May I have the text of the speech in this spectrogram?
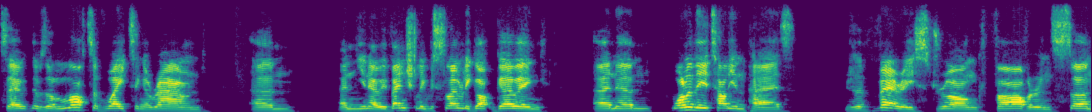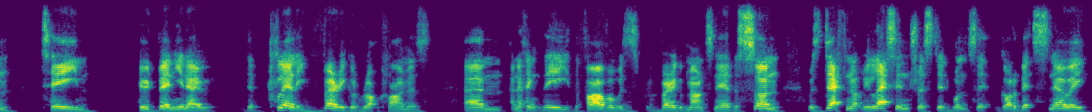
So there was a lot of waiting around. Um, and, you know, eventually we slowly got going. And um, one of the Italian pairs, is a very strong father and son, team who'd been, you know, they're clearly very good rock climbers. Um, and I think the the father was a very good mountaineer. The son was definitely less interested once it got a bit snowy,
